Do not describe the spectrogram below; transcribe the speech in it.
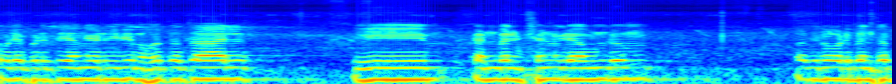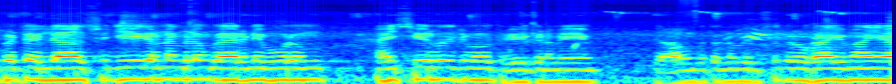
വെളിപ്പെടുത്തി അങ്ങയുടെ ദിവ്യ മഹത്വത്താൽ ഈ കൺവെൻഷൻ ഗ്രൗണ്ടും അതിനോട് ബന്ധപ്പെട്ട എല്ലാ ശുചീകരണങ്ങളും കാരുണ്യപൂർവം ഐശ്വര്യവദിച്ച് പ്രവർത്തിക്കണമേ ദാവും പുത്രനും വിശുദ്രോഹായുമായ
